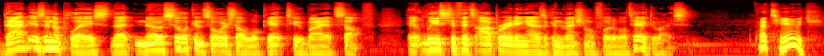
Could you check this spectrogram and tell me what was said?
that is in a place that no silicon solar cell will get to by itself, at least if it's operating as a conventional photovoltaic device. That's huge.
